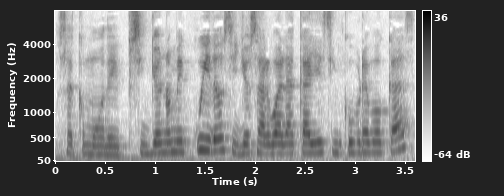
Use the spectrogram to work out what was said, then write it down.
O sea, como de si yo no me cuido, si yo salgo a la calle sin cubrebocas,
